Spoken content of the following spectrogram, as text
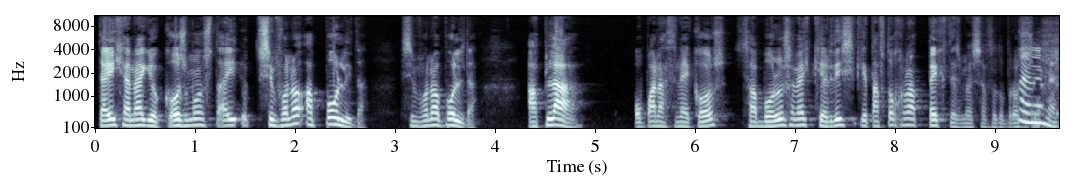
Τα είχε ανάγκη ο κόσμος. Συμφωνώ απόλυτα. Συμφωνώ απόλυτα. Απλά ο Παναθηναϊκός θα μπορούσε να έχει κερδίσει και ταυτόχρονα παίχτε μέσα σε αυτό το πρόσωπο. ναι, ναι, ναι.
